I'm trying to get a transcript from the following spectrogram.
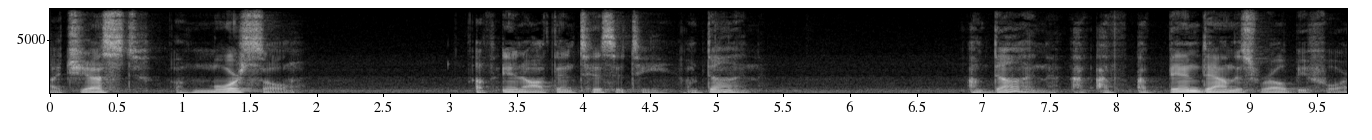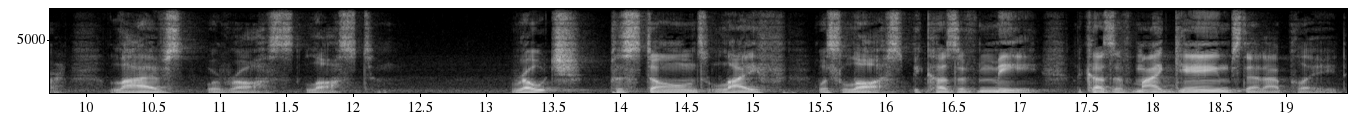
by just a morsel of inauthenticity. I'm done. I'm done. I've, I've, I've been down this road before. Lives were lost. lost. Roach Pistone's life was lost because of me, because of my games that I played.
